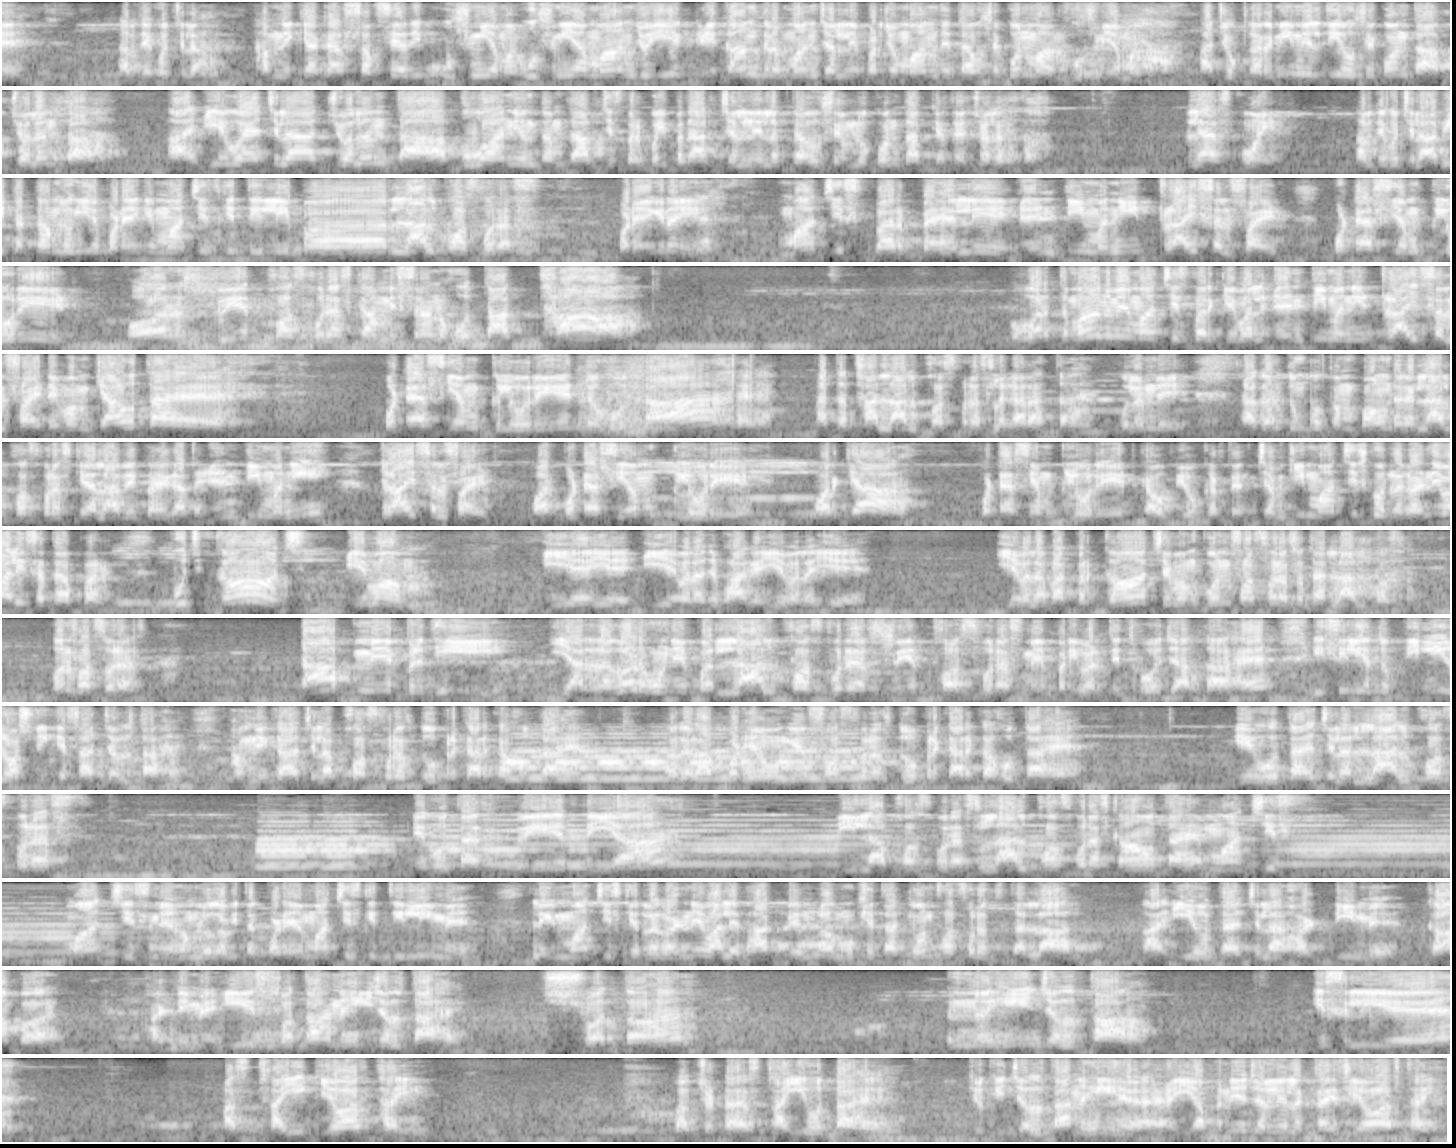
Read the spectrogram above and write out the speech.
अब देखो चला। हमने क्या कहा? सबसे अधिक उष्मीय मान उष्मीय मान जो एक एकांक द्रव्यमान जलने पर जो मान देता है, उसे कौन मान? उष्मीय मान। और जो गर्मी मिलती है, उसे कौन ताप? ज्वलन ताप। ये है चला, ज्वलन ताप वह न्यूनतम ताप जिस पर कोई पदार्थ जलने लगता है, उसे हम लोग कौन ताप कहते हैं? ज्वलन ताप। लास्ट पॉइंट अब देखो चला, अभी तक हम लोग ये पढ़े कि माचिस की तिल्ली पर लाल फॉस्फोरस पढ़े कि नहीं? माचिस पर पहले एंटीमनी ट्राइसल्फाइड पोटेशियम क्लोरेट और श्वेत फॉस्फोरस का मिश्रण होता था। वर्तमान में माचिस पर केवल एंटीमनी ट्राइसल्फाइड एवं क्या होता है? पोटेशियम क्लोरेट होता है। तथा लाल फॉस्फोरस लगा रहता है। बोलेंगे अगर तुमको कंपाउंड अगर लाल फॉस्फोरस के अलावे कहेगा तो एंटीमनी ट्राइसल्फाइड और पोटेशियम क्लोरेट और क्या? पोटेशियम क्लोरेट का उपयोग करते हैं। जबकि माचिस को रगड़ने वाली सतह पर कुछ कांच एवं ये ये ये वाला जो भाग है, ये वाला, ये ये वाला भाग पर कांच एवं कौन फॉस्फोरस होता है? लाल फॉस्फोरस कौन फॉस्फोरस ताप में वृद्धि या रगड़ होने पर लाल फॉस्फोरस श्वेत फॉस्फोरस में परिवर्तित हो जाता है। इसीलिए तो पीली रोशनी के साथ जलता है। हमने कहा, चला फॉस्फोरस दो प्रकार का होता है। अगर आप पढ़े होंगे, फॉस्फोरस दो प्रकार का होता है। एक होता है, चला लाल फॉस्फोरस। एक होता है श्वेत या पीला फॉस्फोरस। लाल फॉस्फोरस कहाँ होता है? माचिस। माचिस में। हम लोग अभी तक पढ़े हैं माचिस की तीली में। लेकिन माचिस के रगड़ने वाले भाग पे मुख्यतः कौन फॉस्फोरस होता है? लाल। ये होता है, चला हड्डी में। कहाँ पर? हड्डी में। ये स्वतः नहीं जलता है। स्वतः नहीं जलता। इसलिए अस्थाई क्यों अस्थाई छोटा अस्थाई होता है, क्योंकि जलता नहीं है, ये अपने जलने लगता है, इसलिए अस्थाई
